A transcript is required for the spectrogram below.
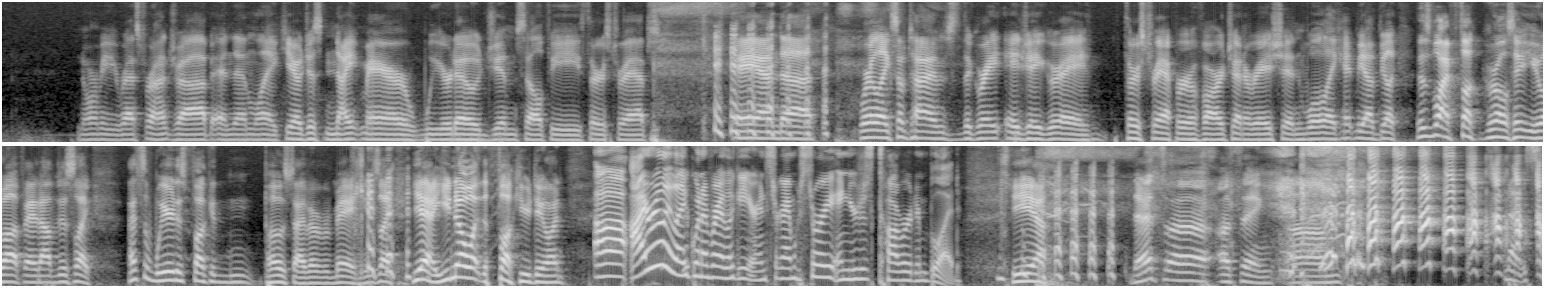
normie restaurant job and then like you know just nightmare weirdo gym selfie thirst traps and uh where like sometimes the great aj gray thirst trapper of our generation will like hit me up and be like this is why fuck girls hit you up and i'm just like that's the weirdest fucking post I've ever made. And he's like, "Yeah, you know what the fuck you're doing." Uh, I really like whenever I look at your Instagram story and you're just covered in blood. Yeah, that's uh, a thing. Um, Nice.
